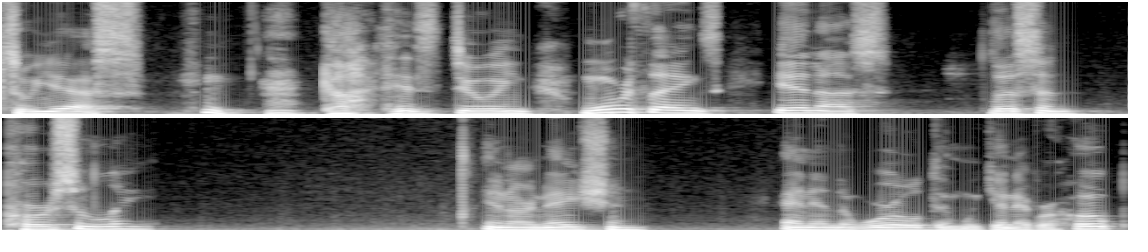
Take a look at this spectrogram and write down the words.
So, yes, God is doing more things in us, listen, personally, in our nation, and in the world than we can ever hope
